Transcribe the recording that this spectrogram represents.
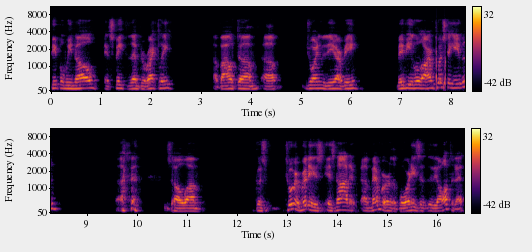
people we know and speak to them directly about, um, uh, joining the DRB, maybe a little arm twisting even. So, um, because Tor really is, is not a, a member of the board, he's the- the alternate.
